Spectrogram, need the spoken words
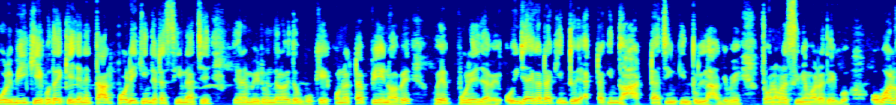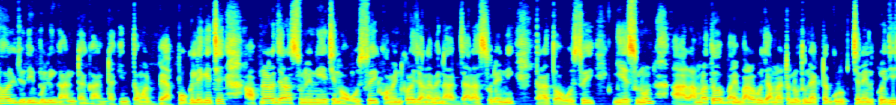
পড়বি কে কোথায় কে জানে, তারপরেই কিন্তু একটা সিন আছে যেখানে মিঠুনদার হয়তো বুকে কোনো একটা পেন হবে, হয়ে পড়ে যাবে। ওই জায়গাটা কিন্তু একটা কিন্তু হার্ট টাচিং কিন্তু লাগবে। যখন আমরা সিনেমাটা দেখব। ওভারঅল যদি বলি গানটা গানটা কিন্তু আমার ব্যাপক লেগেছে। আপনারা যারা শুনে নিয়েছেন অবশ্যই কমেন্ট করে জানাবেন, আর যারা শোনেননি তারা তো অবশ্যই গিয়ে শুনুন। আর আমরা তো আমি বারবার বলছি, আমরা একটা নতুন একটা গ্রুপ চ্যানেল করেছি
